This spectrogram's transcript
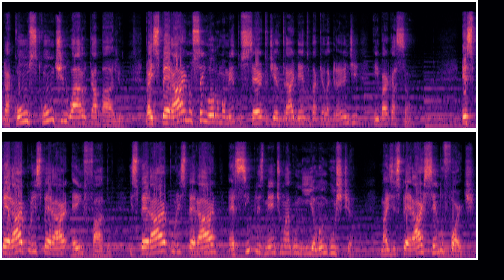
para continuar o trabalho, para esperar no Senhor o momento certo de entrar dentro daquela grande embarcação. Esperar por esperar é enfado. Esperar por esperar é simplesmente uma agonia, uma angústia, mas esperar sendo forte,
